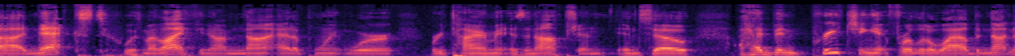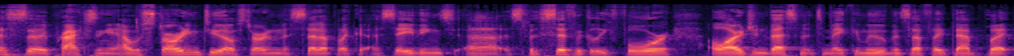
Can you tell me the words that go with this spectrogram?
uh, next with my life. You know, I'm not at a point where retirement is an option. And so I had been preaching it for a little while, but not necessarily practicing it. I was starting to, I was starting to set up like a, savings uh, specifically for a large investment to make a move and stuff like that. But,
